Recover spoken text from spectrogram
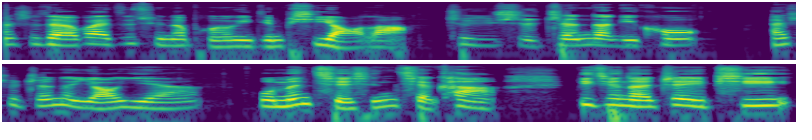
但是在外资群的朋友已经辟谣了，至于是真的利空还是真的谣言，我们且行且看。毕竟呢，这一批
